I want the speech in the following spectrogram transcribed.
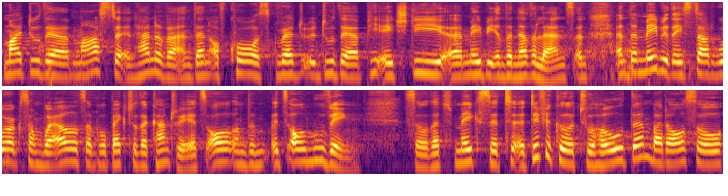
might do their master in Hanover and then, of course, do their PhD uh, maybe in the Netherlands, and, and then maybe they start work somewhere else or go back to their country. It's all, on the, it's all moving. So that makes it uh, difficult to hold them, but also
